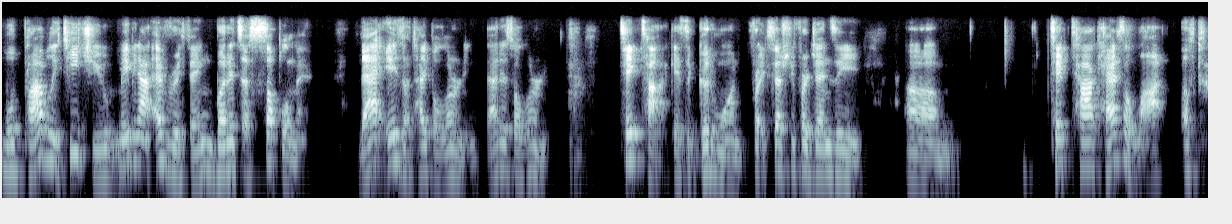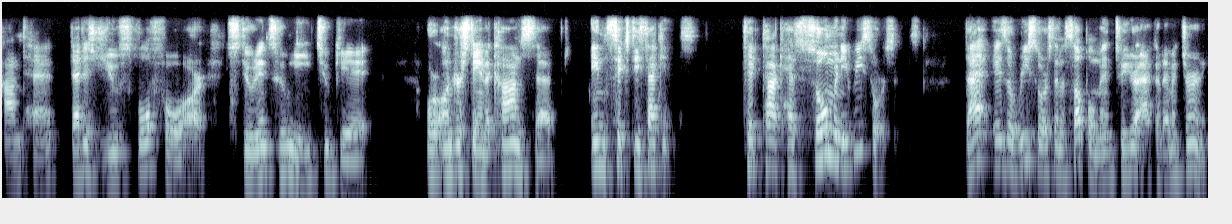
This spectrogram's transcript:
will probably teach you, maybe not everything, but it's a supplement. That is a type of learning. That is a learning. TikTok is a good one for especially for Gen Z. Um, TikTok has a lot of content that is useful for students who need to get or understand a concept in 60 seconds. TikTok has so many resources. That is a resource and a supplement to your academic journey.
